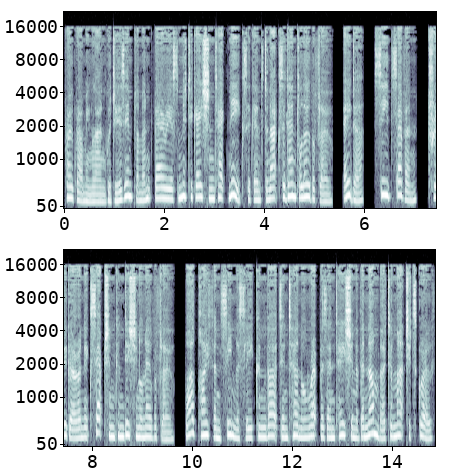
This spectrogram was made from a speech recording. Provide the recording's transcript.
Programming languages implement various mitigation techniques against an accidental overflow, ADA, Seed7, trigger an exception condition on overflow while Python seamlessly converts internal representation of the number to match its growth,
